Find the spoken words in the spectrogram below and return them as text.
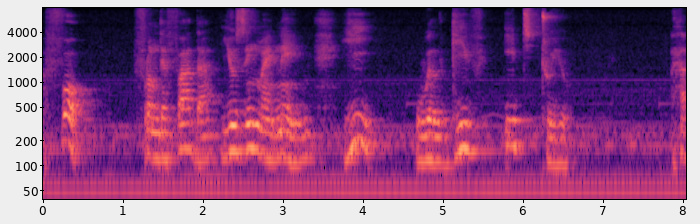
for from the Father using my name, He will give it to you.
